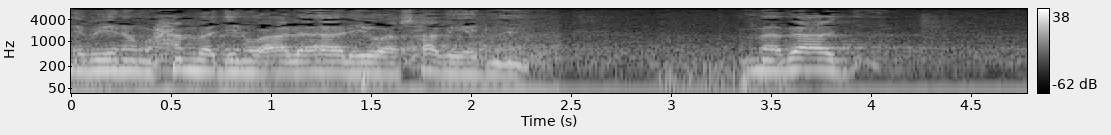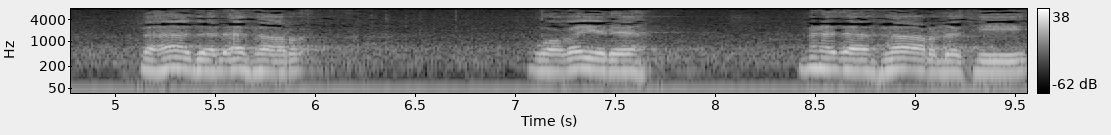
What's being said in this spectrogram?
نبينا محمد وعلى آله وأصحابه أجمعين. أما بعد فهذا الأثر وغيره من الآثار التي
